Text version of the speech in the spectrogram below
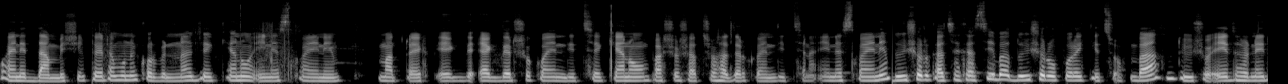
কয়েনের দাম বেশি। তো এটা মনে করবেন না যে কেন এনএস কয়েনে মাত্র এক এক দেড়শো কয়েন দিচ্ছে, কেন পাঁচশো, সাতশো, হাজার কয়েন দিচ্ছে না? এনএস কয়েনে দুইশোর কাছাকাছি বা দুইশোর উপরে কিছু বা দুইশো, এই ধরনের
